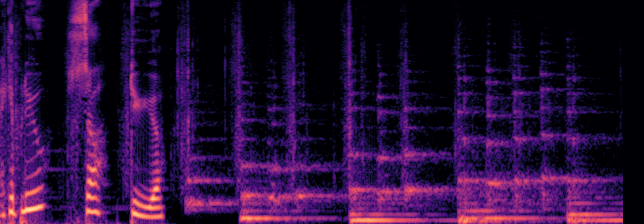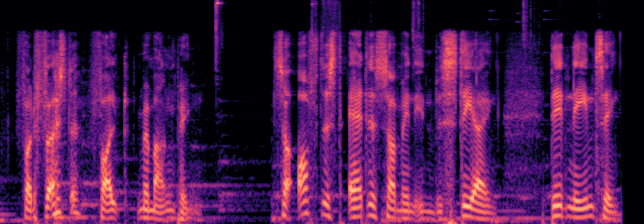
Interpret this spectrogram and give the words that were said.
der kan blive så dyre. For det første, folk med mange penge. Så oftest er det som en investering. Det er den ene ting.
